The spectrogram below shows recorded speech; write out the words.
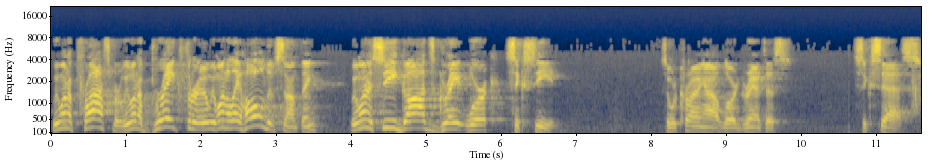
We want to prosper. We want to break through. We want to lay hold of something. We want to see God's great work succeed. So we're crying out, Lord, grant us success.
